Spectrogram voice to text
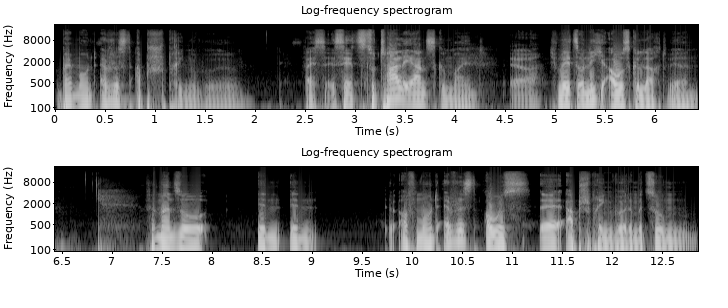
bei Mount Everest abspringen würde. Weißt du, ist jetzt total ernst gemeint. Ja. Ich will jetzt auch nicht ausgelacht werden. Wenn man so in, in auf Mount Everest aus, äh, abspringen würde mit so einem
